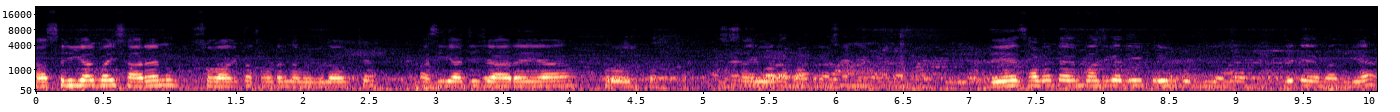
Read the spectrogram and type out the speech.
ਸਤਿ ਸ੍ਰੀ ਅਕਾਲ ਭਾਈ ਸਾਰਿਆਂ ਨੂੰ। ਸਵਾਗਤ ਹੈ ਤੁਹਾਡਾ ਨਵੇਂ ਵਲੌਗ 'ਚ। ਅਸੀਂ ਅੱਜ ਜਾ ਰਹੇ ਆ ਫਿਰੋਜ਼ਪੁਰ ਸੈਣੀ ਵਾਲਾ। ਬਾਰਡਰ ਦੇ ਸਾਡਾ ਟਾਈਮ ਬਚ ਗਿਆ ਦੀ ਫਰੀਦਕੋਟ ਦੀ ਨਾ ਜੇ ਟਾਈਮ ਬਚ ਗਿਆ।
